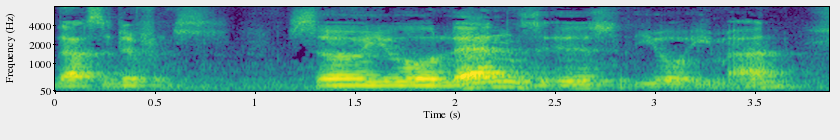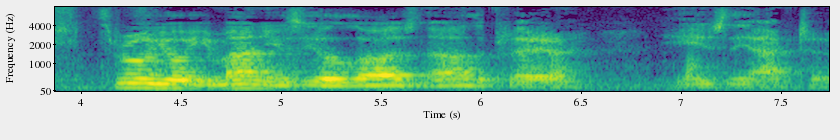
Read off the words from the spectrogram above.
That's the difference. So your lens is your iman. Through your iman, you see Allah is now the player. He is the actor.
